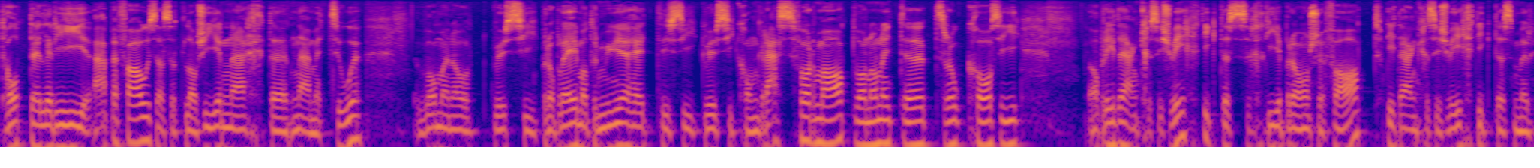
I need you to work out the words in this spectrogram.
Die Hotellerie ebenfalls, also die Logiernächte äh, nehmen zu. Wo man noch gewisse Probleme oder Mühe hat, sind gewisse Kongressformate, die noch nicht äh, zurückgekommen sind. Aber ich denke, es ist wichtig, dass sich diese Branche fährt. Ich denke, es ist wichtig, dass man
